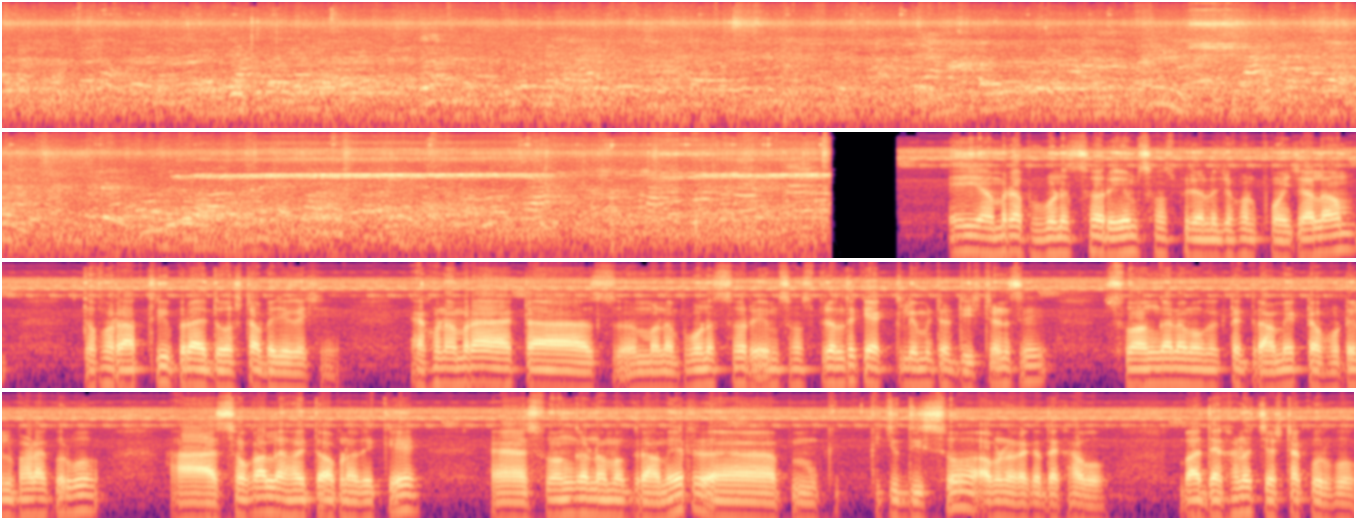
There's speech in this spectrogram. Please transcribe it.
এই আমরা ভুবনেশ্বর এমস হসপিটালে যখন পৌঁছালাম, তখন রাত্রি প্রায় দশটা বেজে গেছে। এখন আমরা একটা মানে ভুবনেশ্বর এমস হসপিটাল থেকে এক কিলোমিটার ডিস্টেন্সে সোয়াঙ্গা নামক একটা গ্রামে একটা হোটেল ভাড়া করব। আর সকালে হয়তো আপনাদেরকে সোয়াঙ্গা নামক গ্রামের কিছু দৃশ্য আপনাদেরকে দেখাবো বা দেখানোর চেষ্টা করব।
